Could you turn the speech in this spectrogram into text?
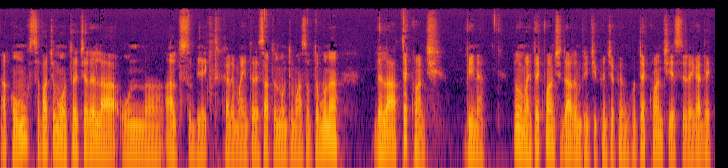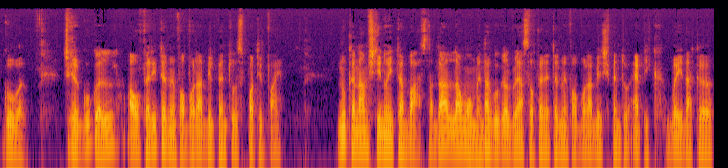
Acum să facem o trecere la un uh, alt subiect care m-a interesat în ultima săptămână de la TechCrunch. Bine, nu numai TechCrunch, dar în principiu începem cu TechCrunch, este legat de Google. Și că Google a oferit termen favorabil pentru Spotify. Nu că n-am știut noi treaba asta, dar la un moment dat Google vrea să ofere termen favorabil și pentru Epic. Băi, dacă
